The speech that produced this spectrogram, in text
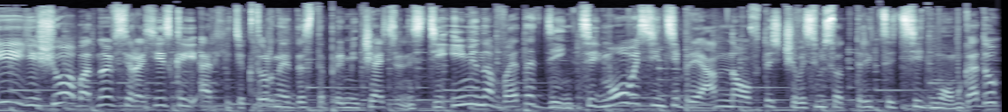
И еще об одной всероссийской архитектурной достопримечательности. Именно в этот день, 7 сентября, но в 1837 году,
